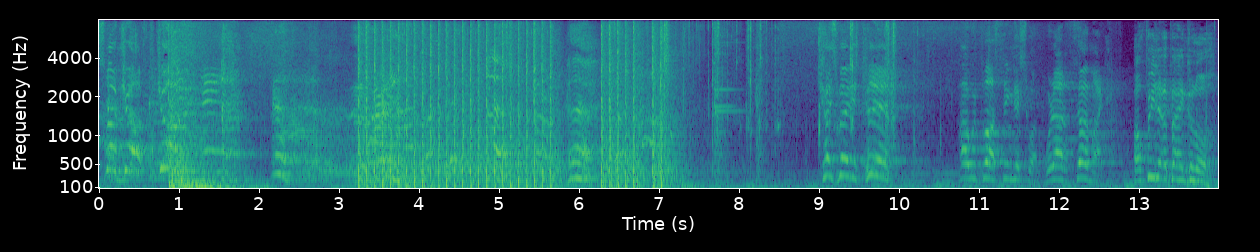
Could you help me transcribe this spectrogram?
Smoke out! Go! Casemate is clear! How are we blasting this one? We're out of thermite. I'll feed it to Bangalore.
